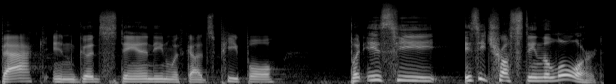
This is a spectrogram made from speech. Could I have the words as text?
back in good standing with God's people. But is he, is he trusting the Lord?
